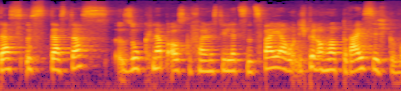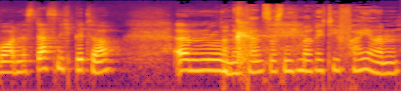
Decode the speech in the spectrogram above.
das ist, dass das so knapp ausgefallen ist die letzten zwei Jahre und ich bin auch noch 30 geworden, ist das nicht bitter? Ähm, und dann kannst du es nicht mal richtig feiern.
